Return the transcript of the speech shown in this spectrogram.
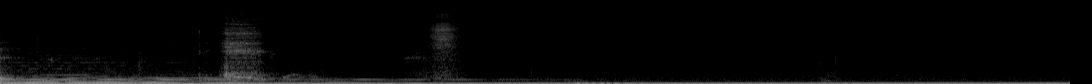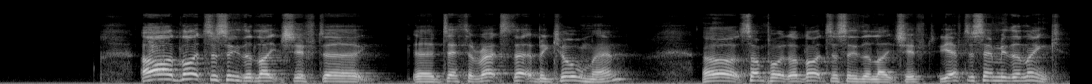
Oh, I'd like to see the late shift uh, uh, Death of Rats. That'd be cool, man. Oh, at some point, I'd like to see the late shift. You have to send me the link.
